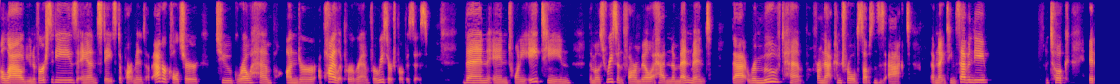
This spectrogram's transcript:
allowed universities and states Department of Agriculture to grow hemp under a pilot program for research purposes. Then in 2018, the most recent Farm Bill had an amendment that removed hemp from that Controlled Substances Act of 1970, took it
